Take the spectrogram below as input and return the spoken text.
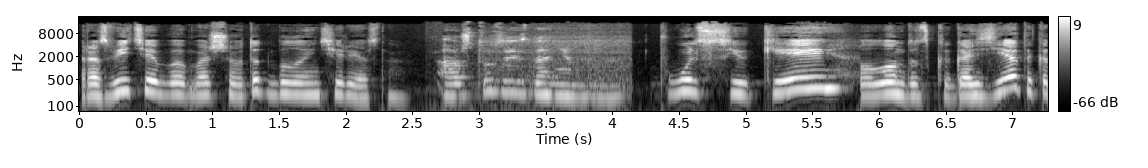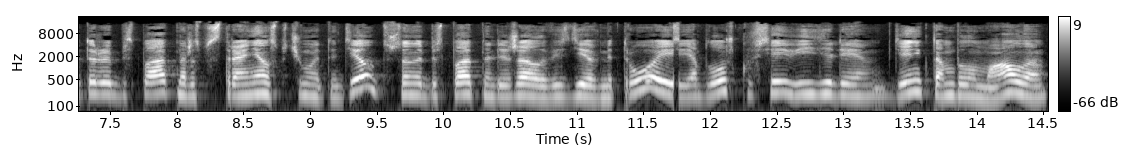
Развитие большое. Вот это было интересно. А что за издание было? Пульс UK, лондонская газета, которая бесплатно распространялась. Почему это делала? Потому что она бесплатно лежала везде в метро, и обложку все видели. Денег там было мало,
